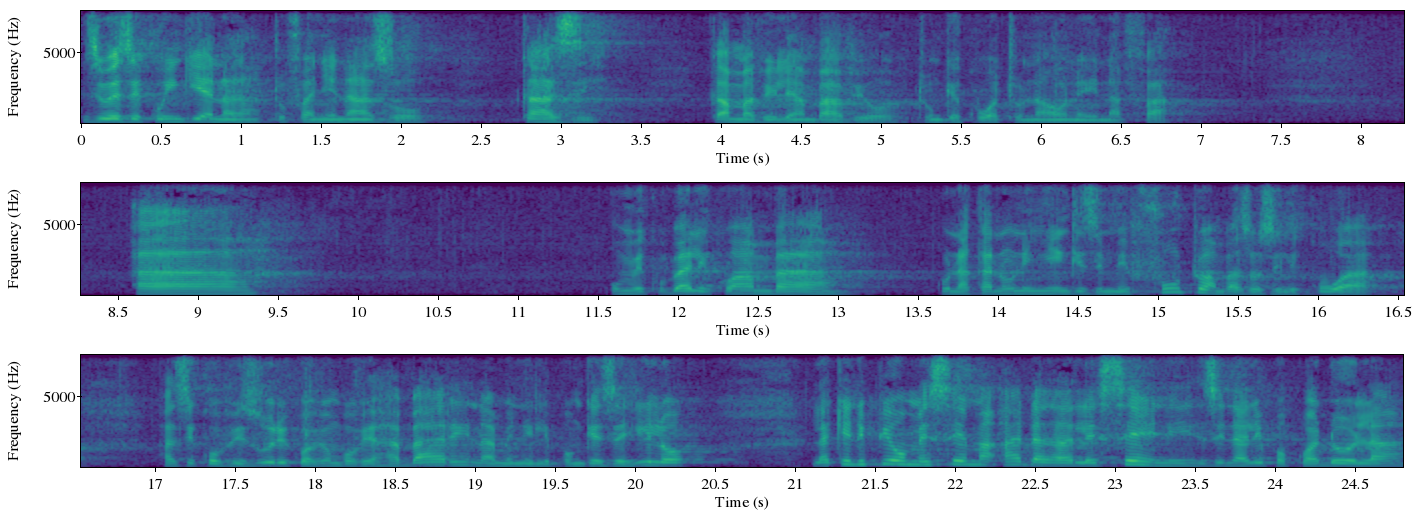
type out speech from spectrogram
ziweze kuingia na tufanye nazo kazi kama vile ambavyo tungekuwa tunaona inafaa. Uh, umekubali kwamba kuna kanuni nyingi zimefutwa ambazo zilikuwa haziko vizuri kwa vyombo vya habari, nami nilipongeze hilo, lakini pia umesema ada za leseni zinalipwa kwa dola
